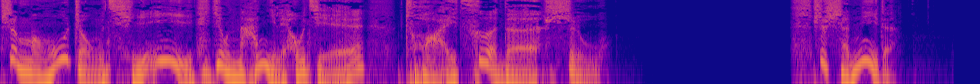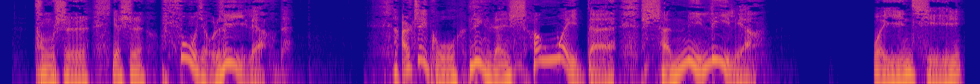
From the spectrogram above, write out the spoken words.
是某种奇异又难以了解、揣测的事物，是神秘的，同时也是富有力量的。而这股令人生畏的神秘力量，会引起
